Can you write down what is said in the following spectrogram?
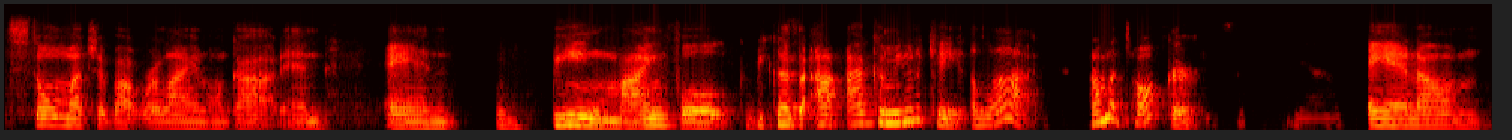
so much about relying on God and and being mindful because I, I communicate a lot. I'm a talker. Yeah. And um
